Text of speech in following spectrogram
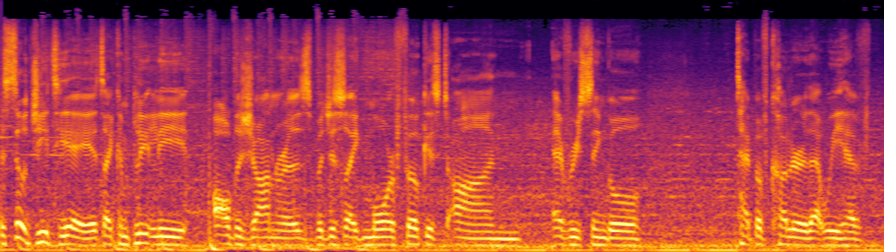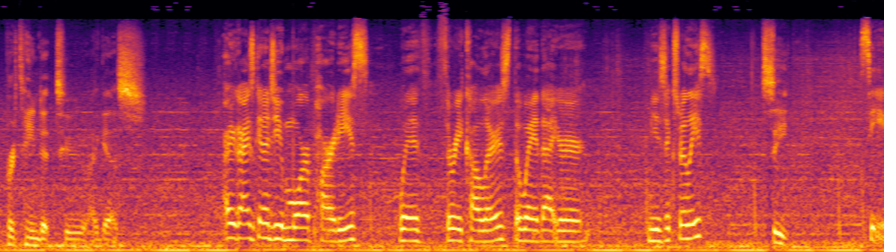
it's still GTA. It's like completely all the genres, but just like more focused on every single type of color that we have pertained it to, I guess. Are you guys to do more parties with three colors the way that your music's released? See, See.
